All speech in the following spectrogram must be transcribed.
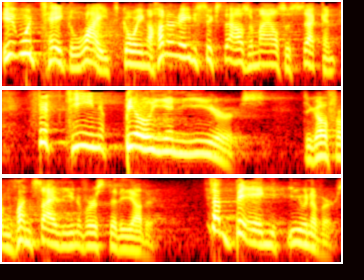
It would take light going 186,000 miles a second 15 billion years to go from one side of the universe to the other. It's a big universe.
